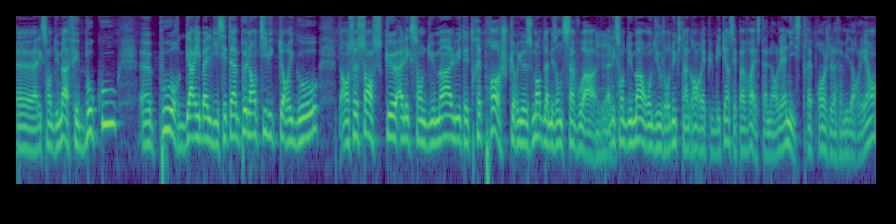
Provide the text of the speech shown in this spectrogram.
euh, Alexandre Dumas a fait beaucoup pour Garibaldi. C'était un peu l'anti-Victor Hugo, en ce sens que Alexandre Dumas, lui, était très proche, curieusement, de la maison de Savoie. Hmm. Alexandre Dumas, on dit aujourd'hui que c'est un grand républicain, c'est pas vrai, c'est un orléaniste, très proche de la famille d'Orléans,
